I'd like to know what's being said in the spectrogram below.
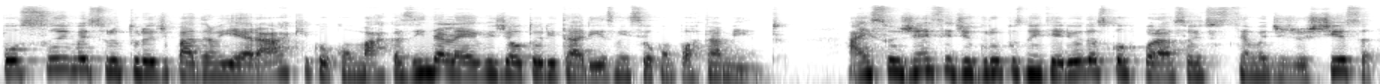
possui uma estrutura de padrão hierárquico com marcas indeléveis de autoritarismo em seu comportamento. A insurgência de grupos no interior das corporações do sistema de justiça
